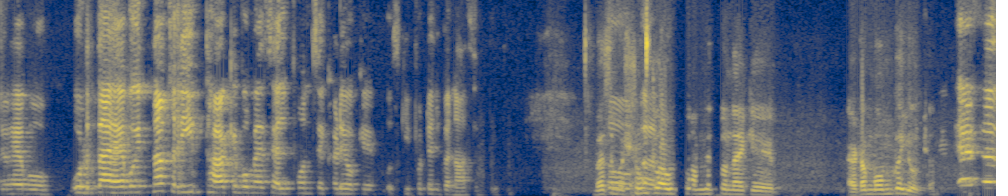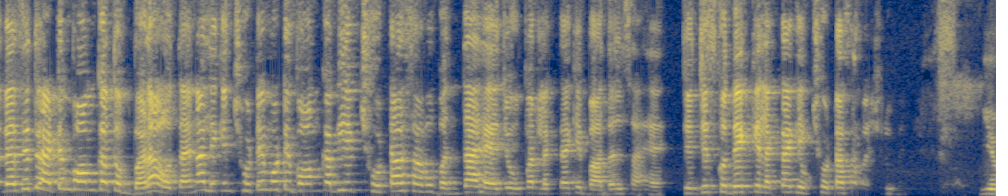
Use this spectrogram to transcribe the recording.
جو ہے وہ اڑتا ہے وہ اتنا قریب تھا کہ وہ میں سیل فون سے کھڑے ہو کے اس کی فوٹیج بنا سکتی تھی۔ ویسے مشروم کلاؤڈ تو ہم نے سنا ہے کہ ایٹم بوم کا ہی ہوتا ہے۔ ویسے تو ایٹم بوم کا تو بڑا ہوتا ہے نا لیکن چھوٹے موٹے بوم کا بھی ایک چھوٹا سا وہ بنتا ہے جو اوپر لگتا ہے کہ بادل سا ہے۔ جس کو دیکھ کے لگتا ہے کہ ایک چھوٹا سا مشروم ہے۔ یہ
